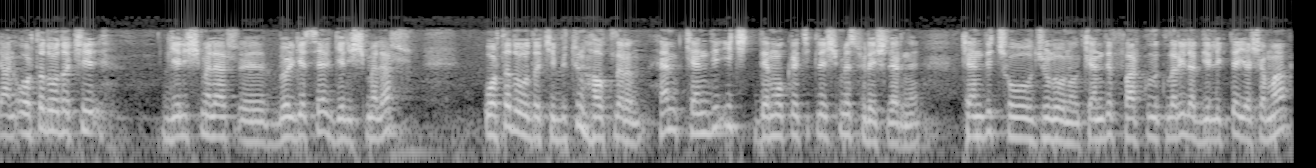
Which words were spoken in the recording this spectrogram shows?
Yani Orta Doğu'daki gelişmeler, e, bölgesel gelişmeler Orta Doğu'daki bütün halkların hem kendi iç demokratikleşme süreçlerini, kendi çoğulculuğunu, kendi farklılıklarıyla birlikte yaşama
